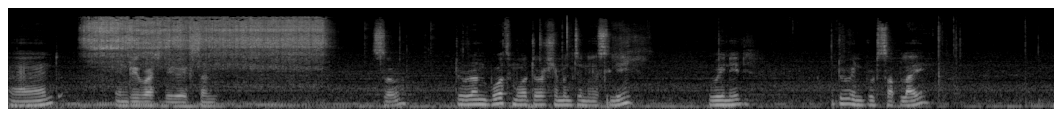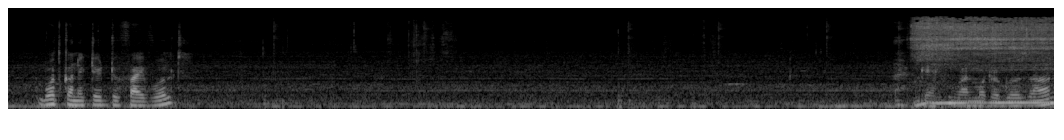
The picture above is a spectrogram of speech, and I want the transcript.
and in reverse direction. So to run both motors simultaneously we need two input supply both connected to 5 volt. Okay one motor goes on.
